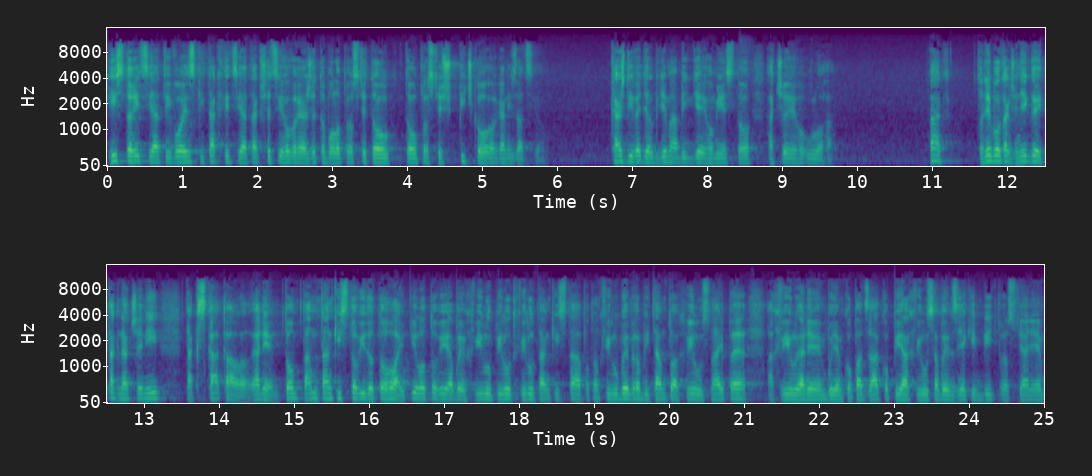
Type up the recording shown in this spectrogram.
historici a tí vojenskí taktici a tak všetci hovoria, že to bolo proste tou, tou proste špičkou organizáciou. Každý vedel, kde má byť, kde je jeho miesto a čo je jeho úloha. Fakt. To nebolo tak, že niekto je tak nadšený, tak skákal, ja neviem, tom, tam tankistovi do toho, aj pilotovi, ja budem chvíľu pilot, chvíľu tankista, a potom chvíľu budem robiť tamto a chvíľu snajper a chvíľu, ja neviem, budem kopať zákopy a chvíľu sa budem s niekým byť, proste, ja neviem,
